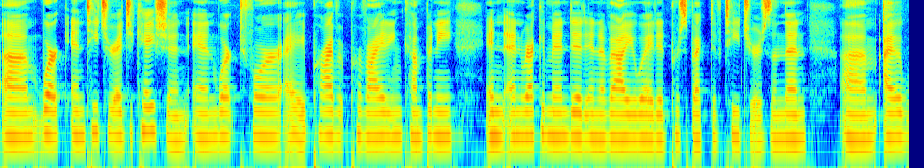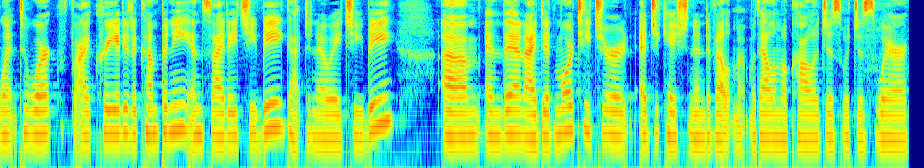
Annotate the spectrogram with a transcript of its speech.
um, work in teacher education and worked for a private providing company and, and recommended and evaluated prospective teachers. And then um, I went to work, I created a company inside HEB, got to know HEB. Um, and then I did more teacher education and development with Alamo Colleges, which is where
